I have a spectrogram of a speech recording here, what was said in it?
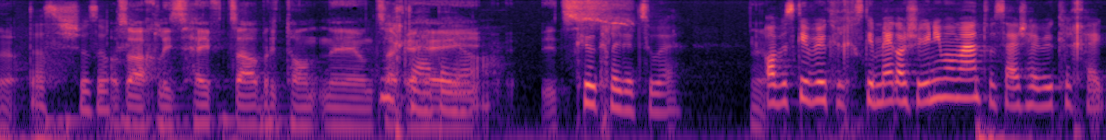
Ja. das ist schon so. Also auch ein bisschen das Heft selber in die Hand nehmen und Ich sagen, glaube, hey, ja. jetzt... Gehört dazu. Aber es gibt wirklich, es gibt mega schöne Momente, wo du sagst, hey, wirklich, hey,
